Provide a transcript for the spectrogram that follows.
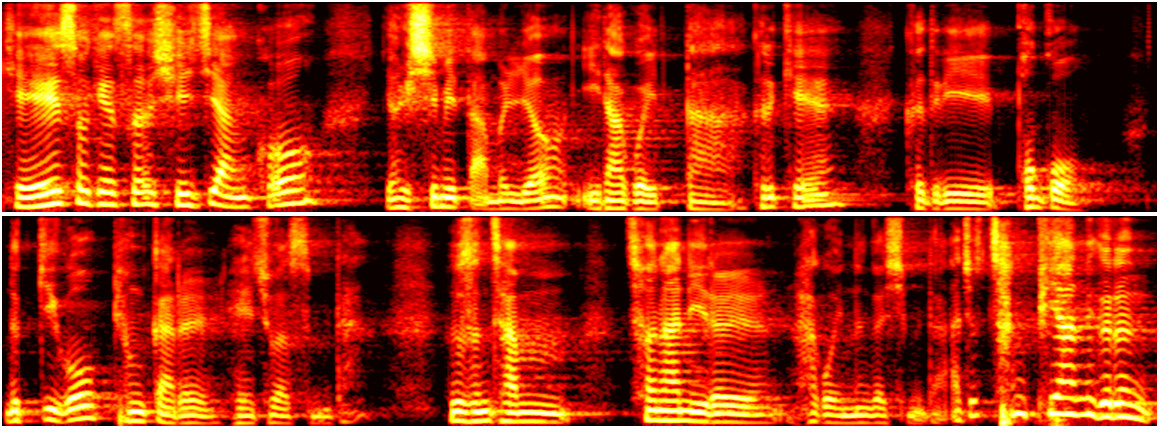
계속해서 쉬지 않고 열심히 땀 흘려 일하고 있다. 그렇게 그들이 보고 느끼고 평가를 해 주었습니다. 그것은 참 천한 일을 하고 있는 것입니다. 아주 창피한 그런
